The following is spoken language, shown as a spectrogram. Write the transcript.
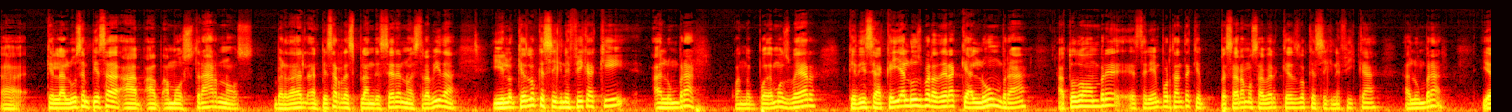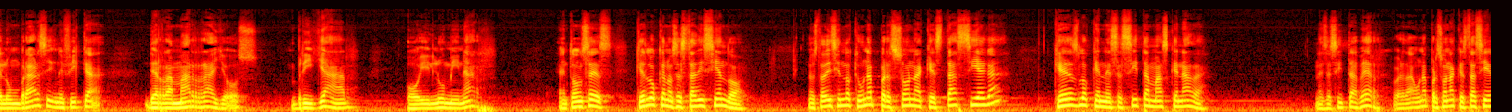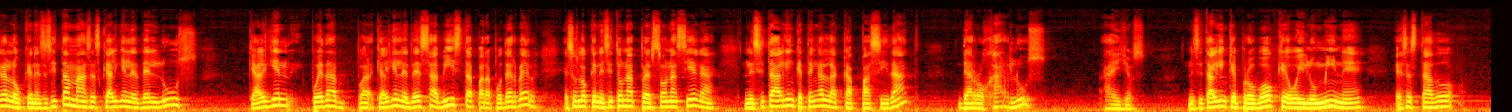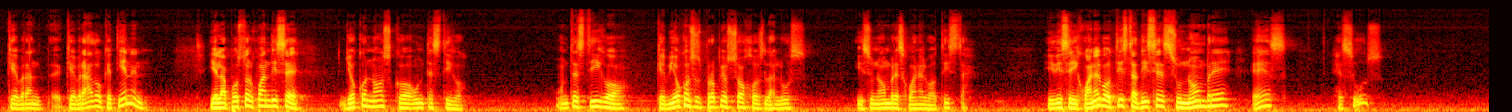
ah, que la luz empieza a, mostrarnos, ¿verdad? Empieza a resplandecer en nuestra vida. ¿Y lo, qué es lo que significa aquí alumbrar? Cuando podemos ver que dice aquella luz verdadera que alumbra a todo hombre, eh, sería importante que empezáramos a ver qué es lo que significa alumbrar. Y alumbrar significa derramar rayos, brillar o iluminar. Entonces, ¿qué es lo que nos está diciendo? Nos está diciendo que una persona que está ciega, ¿qué es lo que necesita más que nada? Necesita ver, ¿verdad? Una persona que está ciega lo que necesita más es que alguien le dé luz, que alguien pueda, que alguien le dé esa vista para poder ver. Eso es lo que necesita una persona ciega. Necesita alguien que tenga la capacidad de arrojar luz a ellos. Necesita alguien que provoque o ilumine ese estado quebrado que tienen. Y el apóstol Juan dice, yo conozco un testigo, un testigo que vio con sus propios ojos la luz y su nombre es Juan el Bautista. Y dice, y Juan el Bautista dice, su nombre es Jesús.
